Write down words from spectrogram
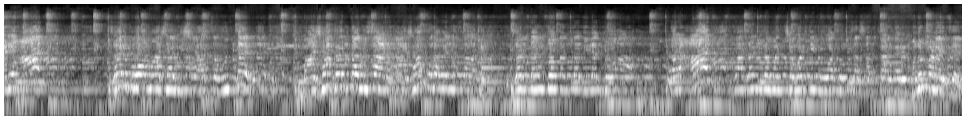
आणि आज जर बुवा माझ्या विषयाचं उत्तर माझ्या ग्रंथानुसार माझ्या पुराव्यानुसार जर तंतोतंत दिलं बुवा तर आज या रंगमंचवरती बुवा तुमचा सत्कार करेल म्हणून म्हणायचंय.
